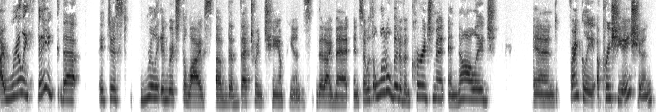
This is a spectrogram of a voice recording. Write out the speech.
I really think that it just really enriched the lives of the veteran champions that I met. And so, with a little bit of encouragement and knowledge and frankly, appreciation,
